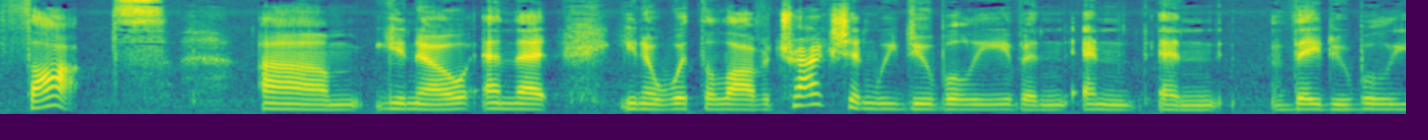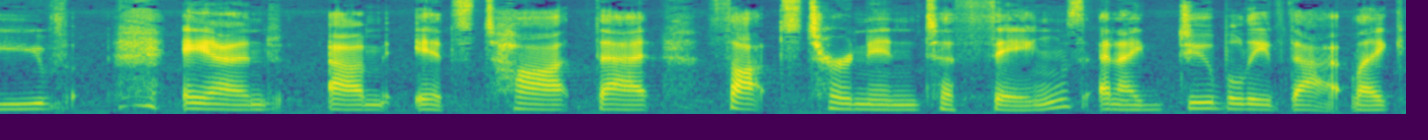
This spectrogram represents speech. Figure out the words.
thoughts. Um, you know, and that you know, with the law of attraction, we do believe, and and and they do believe, and um, it's taught that thoughts turn into things. And i do believe that like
